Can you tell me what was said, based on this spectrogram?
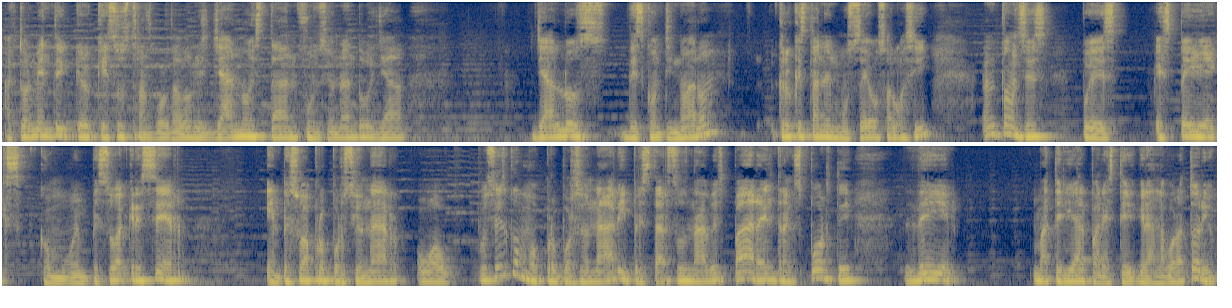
Actualmente creo que esos transbordadores ya no están funcionando, ya, ya los descontinuaron. Creo que están en museos o algo así. Entonces, pues SpaceX como empezó a crecer, empezó a proporcionar o pues es como proporcionar y prestar sus naves para el transporte de material para este gran laboratorio.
